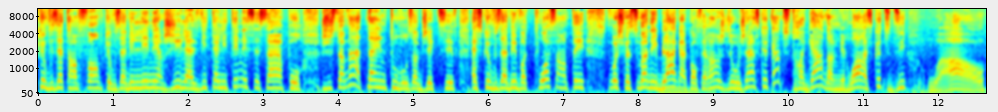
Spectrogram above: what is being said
que vous êtes en forme, que vous avez l'énergie, la vitalité nécessaire pour justement atteindre tous vos objectifs? Est-ce que vous avez votre poids santé? Moi, je fais souvent des blagues en conférence. Je dis aux gens, est-ce que quand tu te regardes dans le miroir, est-ce que tu dis, wow?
